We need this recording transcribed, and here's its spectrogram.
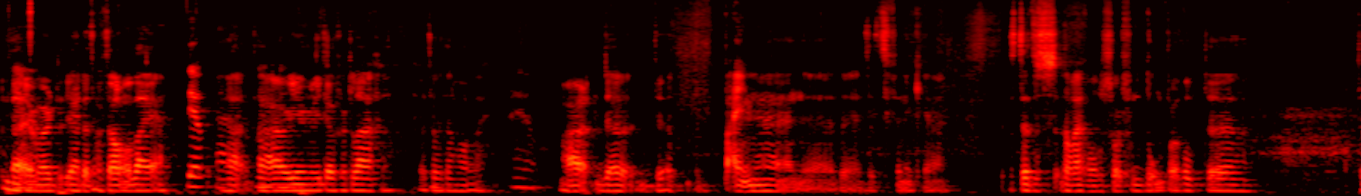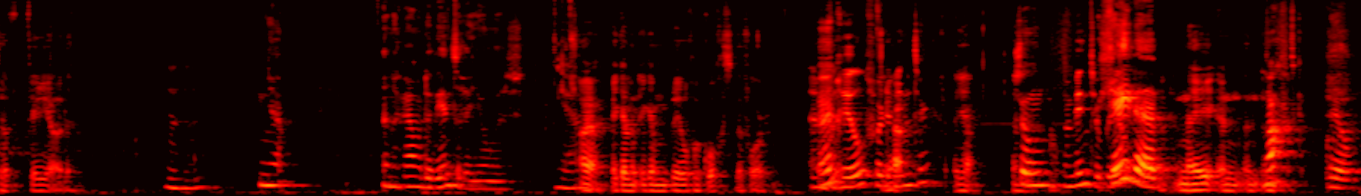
nee, maar ja, dat hoort er allemaal bij, ja. Ja. ja daar hou je me niet over klagen. Dat hoort allemaal bij. ja. Maar de, de, de pijn en de, de, dat vind ik, ja... Dat, dat is toch echt wel een soort van domper op de, op de periode. Mhm. ja. En dan gaan we de winter in, jongens. ja. Oh ja, ik heb, een- ik heb een bril gekocht daarvoor. Een Een? bril voor de Ja. winter? Ja. Een- Zo'n Een winterbril? gele Nee, een, een, een, nachtbril.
